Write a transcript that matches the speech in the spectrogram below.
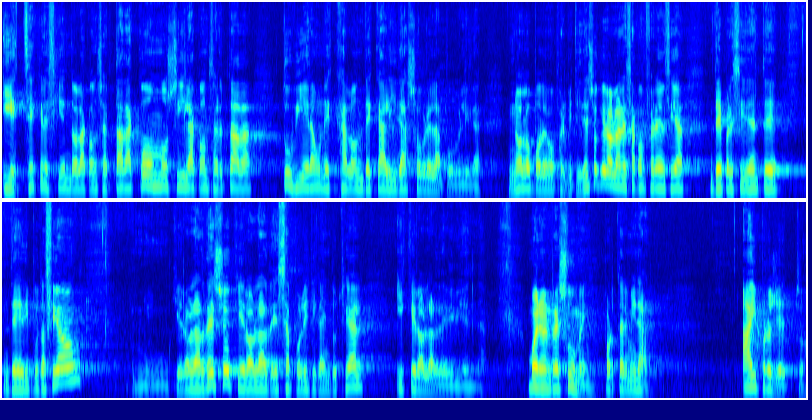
y esté creciendo la concertada como si la concertada tuviera un escalón de calidad sobre la pública. No lo podemos permitir. De eso quiero hablar en esa conferencia de presidente de Diputación. Quiero hablar de eso, quiero hablar de esa política industrial y quiero hablar de vivienda. Bueno, en resumen, por terminar, hay proyectos.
